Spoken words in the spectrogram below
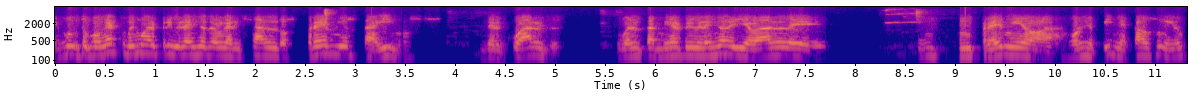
Junto con él tuvimos el privilegio de organizar los premios Taínos, del cual tuve también el privilegio de llevarle un, premio a Jorge Piña, Estados Unidos,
